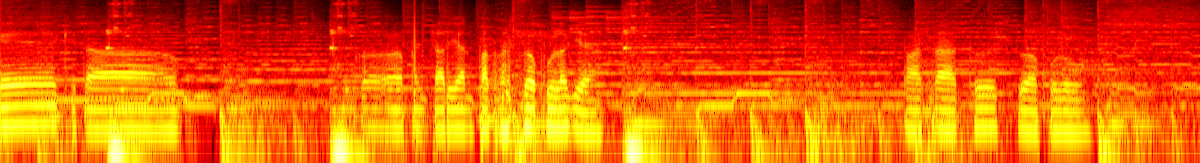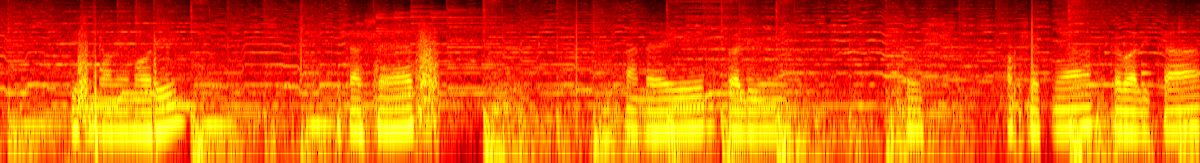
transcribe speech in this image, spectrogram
Oke kita ke pencarian 420 lagi ya. 420 di semua memori. Kita save. Tandain value terus offsetnya. Kita balikan.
